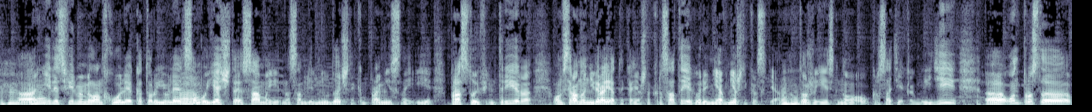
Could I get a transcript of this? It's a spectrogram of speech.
Мгм. а, Ага. или с фильма «Меланхолия», который является Ага. собой, я считаю, самый, на самом деле, неудачный, компромиссный и простой фильм Триера. Он все равно невероятной, конечно, красоты, я говорю не о внешней красоте, она там Мгм. тоже есть, но о красоте как бы идеи. А, Он просто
